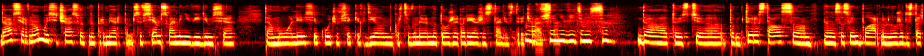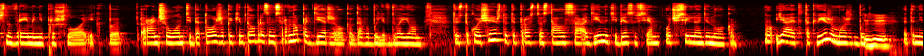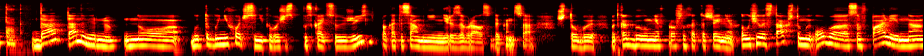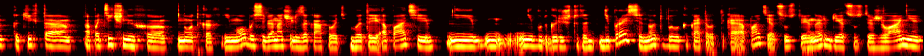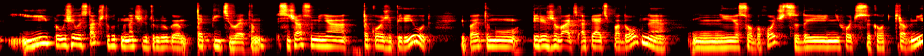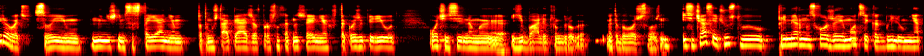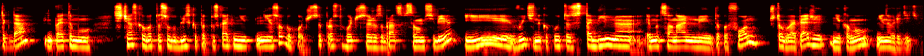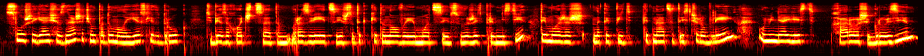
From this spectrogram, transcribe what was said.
да, все равно мы сейчас вот, например, там совсем с вами не видимся, там у Олеси кучу всяких дел, мне кажется, вы, наверное, тоже реже стали встречаться. Вообще не видимся. Да, то есть э, там ты расстался э, со своим парнем, но уже достаточно времени прошло, и как бы раньше он тебя тоже каким-то образом все равно поддерживал, когда вы были вдвоем. То есть такое ощущение, что ты просто остался один, и тебе совсем очень сильно одиноко. Ну, я это так вижу, может быть, угу. это не так. Да, да, наверное. Но будто бы не хочется никого сейчас пускать в свою жизнь, пока ты сам в ней не разобрался до конца чтобы... Вот как было у меня в прошлых отношениях. Получилось так, что мы оба совпали на каких-то апатичных э, нотках, и мы оба себя начали закапывать в этой апатии. Не, не буду говорить, что это депрессия, но это была какая-то вот такая апатия, отсутствие энергии, отсутствие желания. И получилось так, что вот мы начали друг друга топить в этом. Сейчас у меня такой же период, и поэтому переживать опять подобное – не особо хочется, да и не хочется кого-то травмировать своим нынешним состоянием, потому что, опять же, в прошлых отношениях в такой же период очень сильно мы ебали друг друга. Это было очень сложно. И сейчас я чувствую примерно схожие эмоции, как были у меня тогда, и поэтому Сейчас кого-то особо близко подпускать не, не особо хочется. Просто хочется разобраться в самом себе и выйти на какой-то стабильно эмоциональный такой фон, чтобы, опять же, никому не навредить. Слушай, я еще знаешь, о чем подумала? Если вдруг тебе захочется там развеяться и что-то, какие-то новые эмоции в свою жизнь привнести, ты можешь накопить 15 тысяч рублей. У меня есть хороший грузин,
